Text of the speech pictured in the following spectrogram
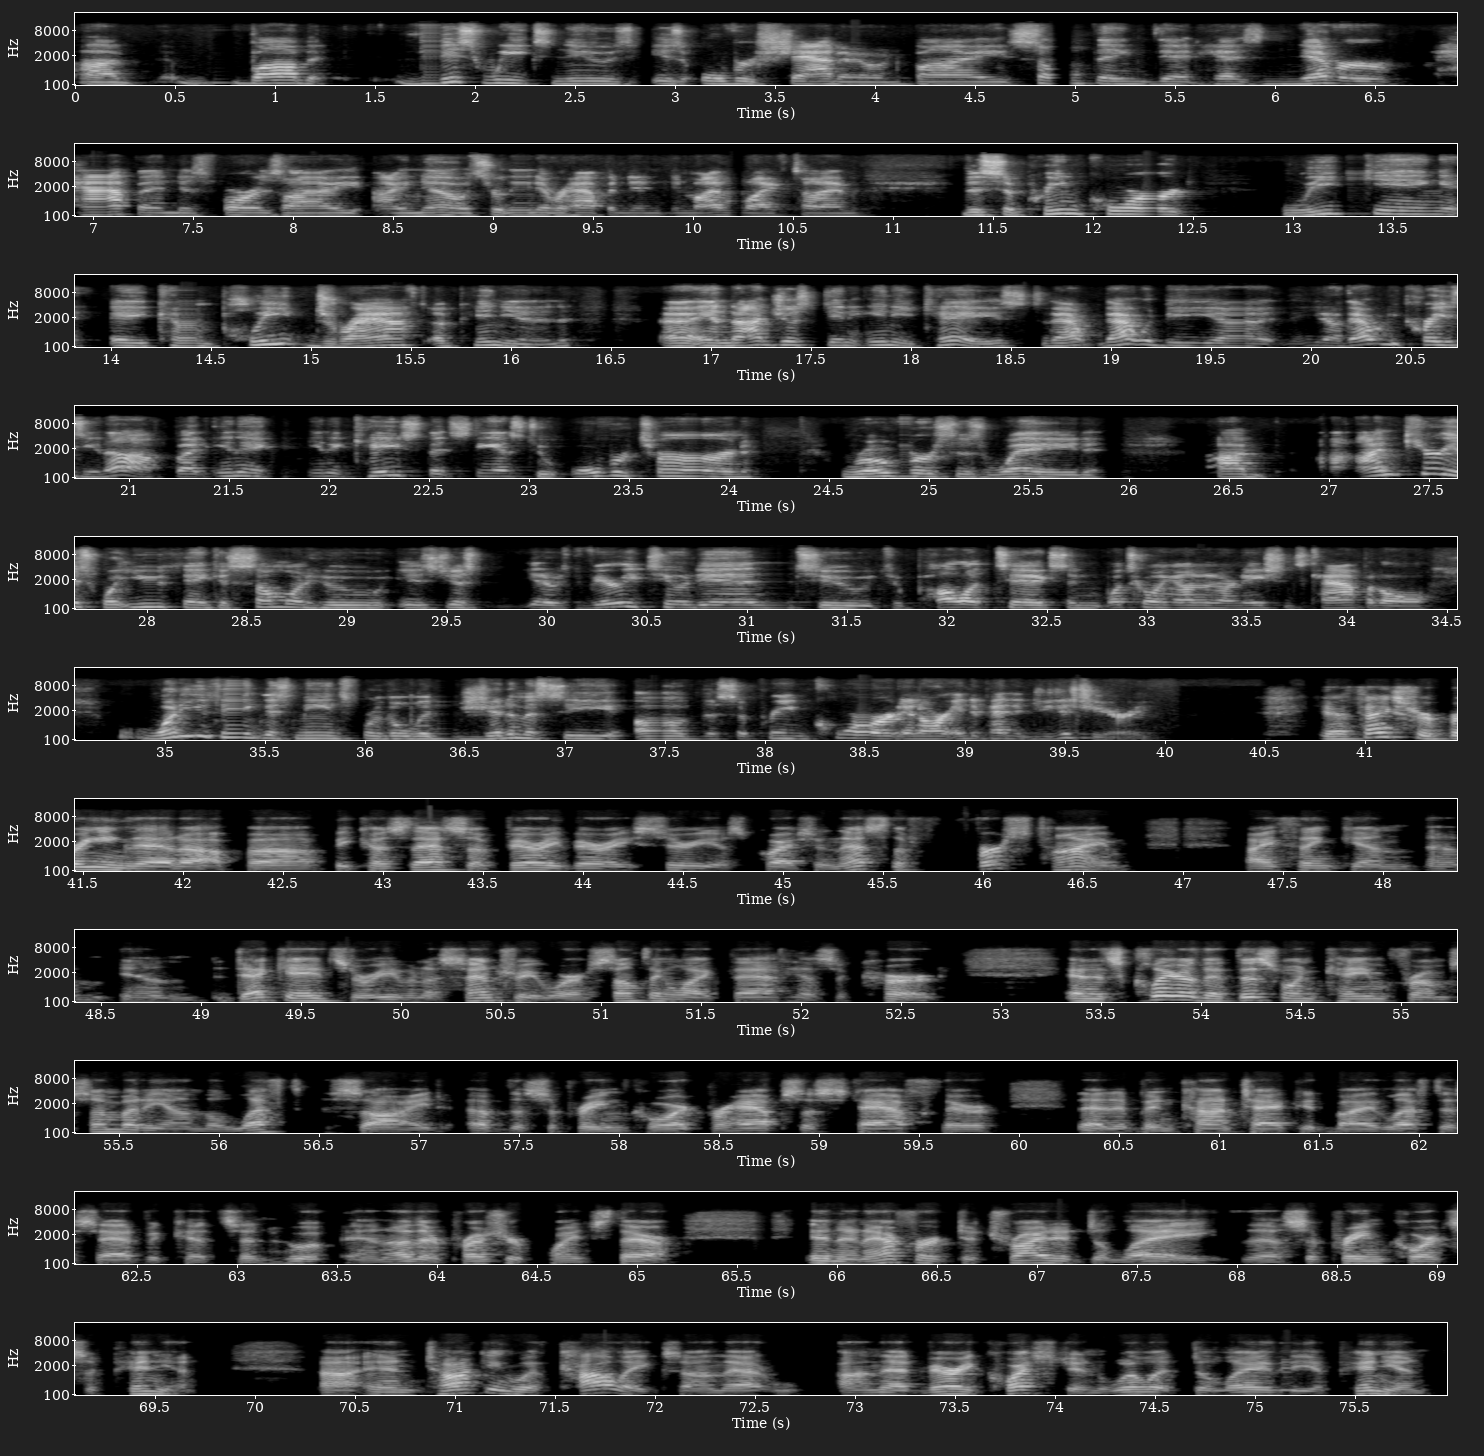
Uh, Bob, this week's news is overshadowed by something that has never happened, as far as I I know. It certainly never happened in, in my lifetime. The Supreme Court leaking a complete draft opinion uh, and not just in any case. That that would be uh, you know that would be crazy enough. But in a in a case that stands to overturn Roe versus Wade, uh, I'm curious what you think as someone who is just you know very tuned in to to politics and what's going on in our nation's capital. What do you think this means for the legitimacy of the Supreme Court and our independent judiciary? Yeah, thanks for bringing that up uh, because that's a very, very serious question. That's the first time I think in um, in decades or even a century where something like that has occurred. And it's clear that this one came from somebody on the left side of the Supreme Court, perhaps a staff there that had been contacted by leftist advocates and who and other pressure points there, in an effort to try to delay the Supreme Court's opinion. Uh, and talking with colleagues on that on that very question, will it delay the opinion?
